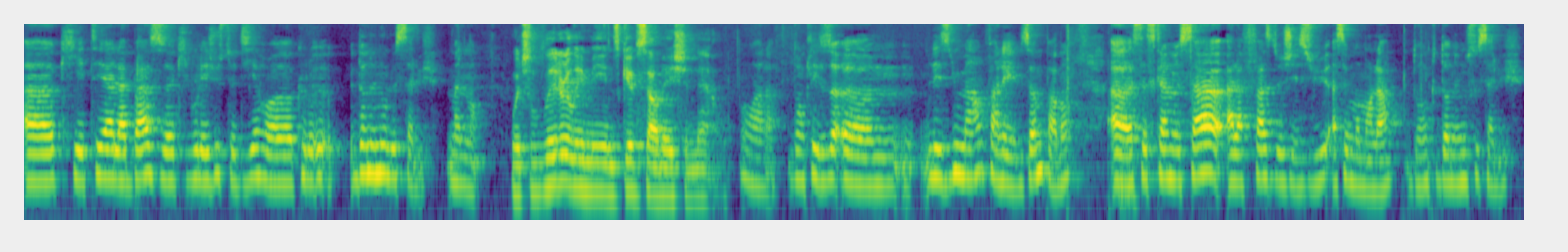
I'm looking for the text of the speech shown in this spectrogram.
euh, qui était à la base, euh, qui voulait juste dire euh, que donne-nous le salut maintenant. Which literally means give salvation now. Voilà. Donc les, euh, les humains, enfin les hommes, pardon, s'exclament ça à la face de Jésus à ce moment-là. Donc donne-nous ce salut.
